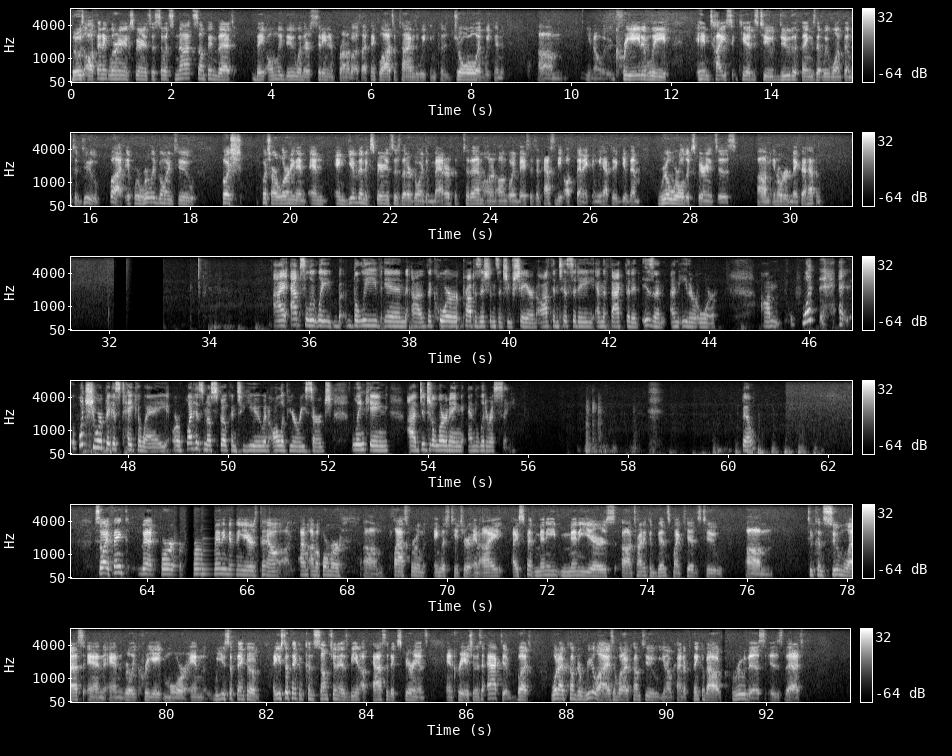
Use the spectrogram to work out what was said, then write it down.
those authentic learning experiences. So it's not something that they only do when they're sitting in front of us. I think lots of times we can cajole and we can, um, you know, creatively entice kids to do the things that we want them to do. But if we're really going to push push our learning and, and, and give them experiences that are going to matter to them on an ongoing basis, it has to be authentic, and we have to give them real world experiences um, in order to make that happen. I absolutely b- believe in uh, the core propositions that you've shared authenticity and the fact that it isn't an either or. Um, what what's your biggest takeaway, or what has most spoken to you in all of your research linking uh, digital learning and literacy? Bill. So I think that for for many many years now, I'm I'm a former um, classroom English teacher, and I I spent many many years uh, trying to convince my kids to um, to consume less and and really create more. And we used to think of I used to think of consumption as being a passive experience and creation as active, but what I've come to realize and what I've come to you know kind of think about through this is that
